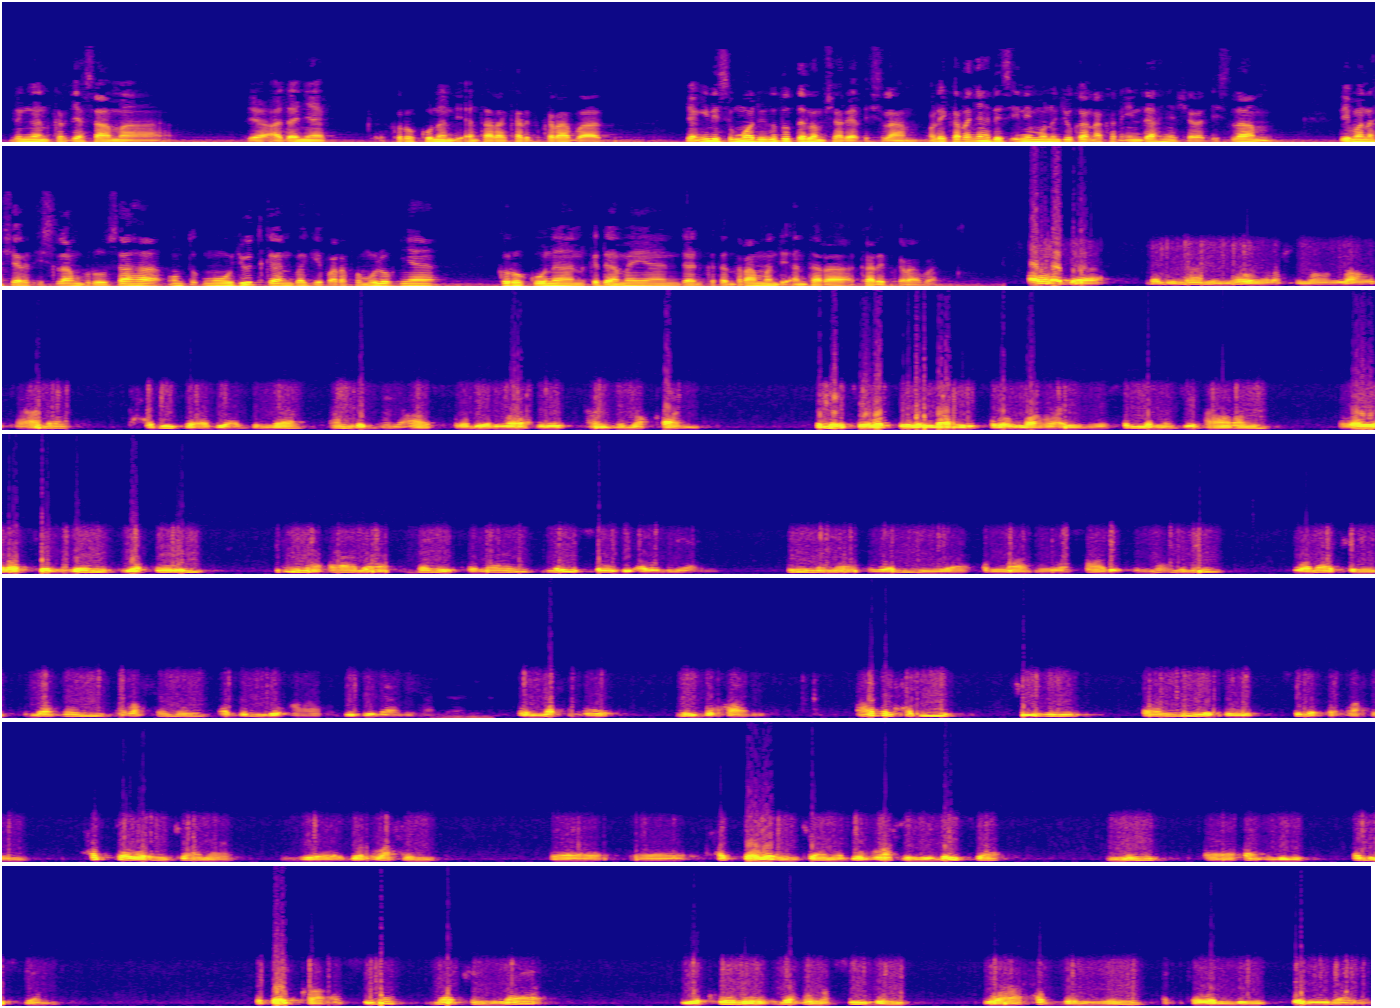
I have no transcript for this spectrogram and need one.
dengan kerjasama ya adanya kerukunan di antara karib kerabat yang ini semua dituntut dalam syariat Islam. Oleh karenanya hadis ini menunjukkan akan indahnya syariat Islam di mana syariat Islam berusaha untuk mewujudkan bagi para pemeluknya kerukunan, kedamaian dan ketentraman di antara karib kerabat. أورد الإمام النووي رحمه الله تعالى حديث أبي عبد الله عمرو بن العاص رضي الله عنهما قال سمعت رسول الله صلى الله عليه وسلم جهارا غير سر يقول إن آل بني فلان ليسوا بأولياء إنما ولي الله وصالح المؤمنين ولكن لهم رحم أظلها بظلالها واللفظ للبخاري. هذا الحديث فيه أهمية صلة الرحم. حتى وإن كان ذي الرحم حتى وإن كان ذو الرحم ليس من أهل الإسلام. فتبقى الصلة لكن لا يكون له نصيب وحظ من التولي والولاية.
